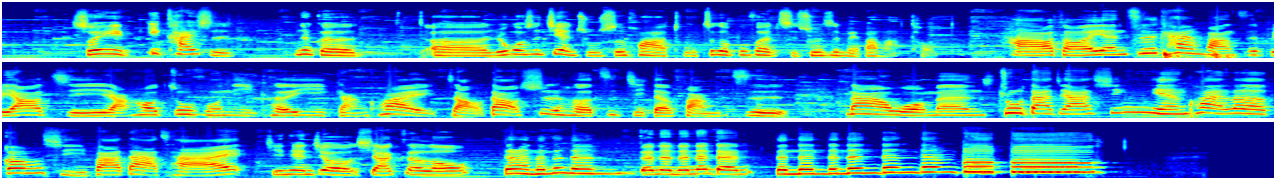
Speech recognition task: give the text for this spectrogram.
所以一开始那个呃，如果是建筑师画图，这个部分尺寸是没办法偷的。好，总而言之，看房子不要急，然后祝福你可以赶快找到适合自己的房子。那我们祝大家新年快乐，恭喜发大财！今天就下课喽！噔噔噔噔噔噔噔噔噔噔噔噔噔噔噔噔，布布。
